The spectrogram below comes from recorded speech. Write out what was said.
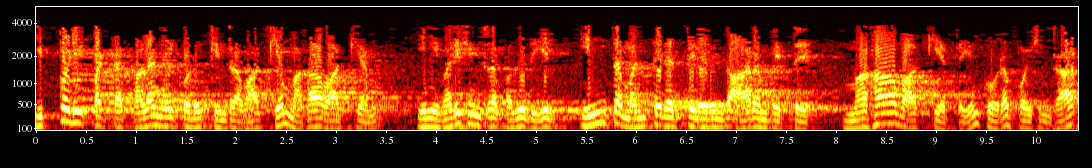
இப்படிப்பட்ட பலனை கொடுக்கின்ற வாக்கியம் மகா வாக்கியம். இனி வருகின்ற பகுதியில் இந்த மந்திரத்திலிருந்து ஆரம்பித்து மகா வாக்கியத்தையும் கூறப் போகின்றார்.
